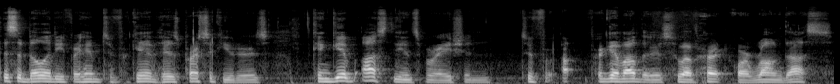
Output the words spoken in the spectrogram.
This ability for him to forgive his persecutors can give us the inspiration to uh, forgive others who have hurt or wronged us.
